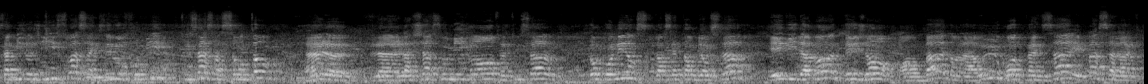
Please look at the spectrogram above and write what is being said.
sa, misogynie, soit sa xénophobie, tout ça ça s'entend, la, chasse aux migrants, tout ça, donc on est dans, cette ambiance-là, évidemment des gens en bas dans la rue reprennent ça et passe à l'acte.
